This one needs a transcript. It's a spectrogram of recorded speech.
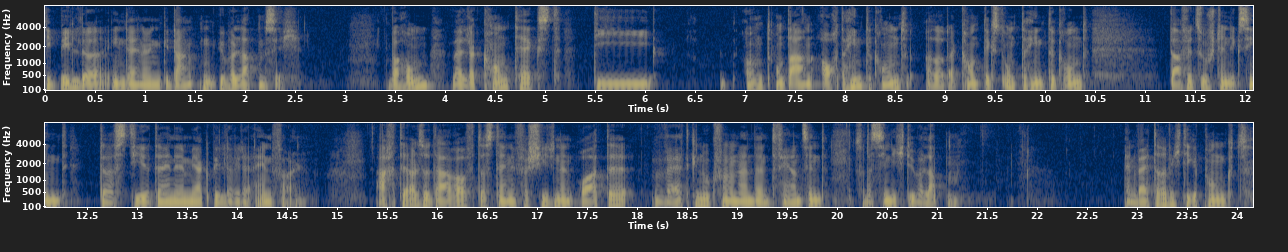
die Bilder in deinen Gedanken überlappen sich. Warum? Weil der Kontext die und, und auch der Hintergrund, also der Kontext und der Hintergrund dafür zuständig sind, dass dir deine Merkbilder wieder einfallen. Achte also darauf, dass deine verschiedenen Orte weit genug voneinander entfernt sind, sodass sie nicht überlappen. Ein weiterer wichtiger Punkt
